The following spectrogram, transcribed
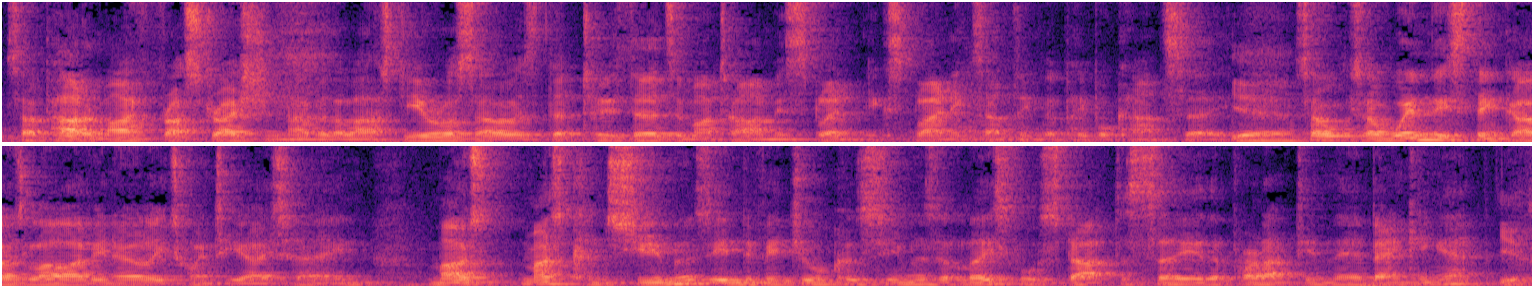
So part of my frustration over the last year or so is that two thirds of my time is spent explaining something that people can't see. Yeah. So, so when this thing goes live in early 2018, most most consumers, individual consumers at least, will start to see the product in their banking app. Yes.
